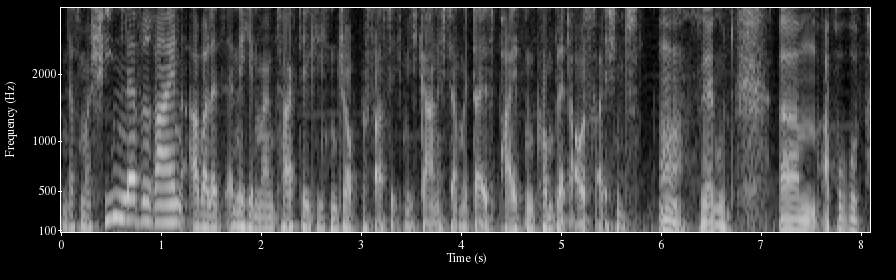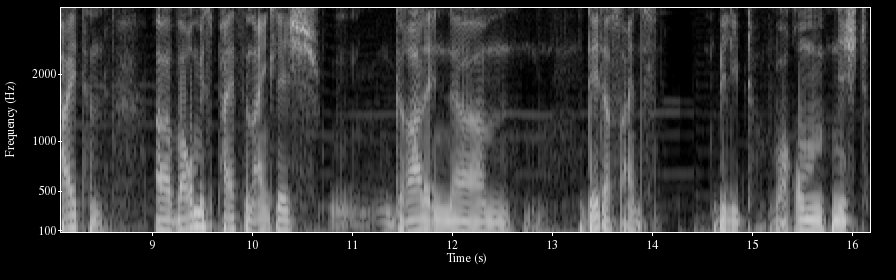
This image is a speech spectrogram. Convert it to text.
in das Maschinenlevel rein, aber letztendlich in meinem tagtäglichen Job befasse ich mich gar nicht damit. Da ist Python komplett ausreichend. Ah, sehr gut. Ähm, apropos Python, äh, warum ist Python eigentlich gerade in ähm, Data Science beliebt? Warum nicht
